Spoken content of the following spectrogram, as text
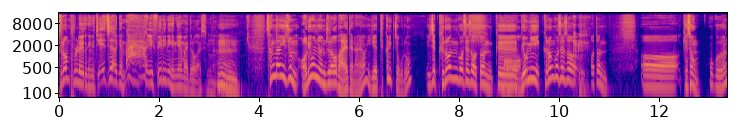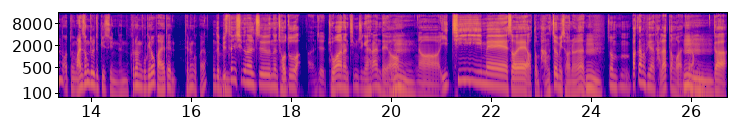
드럼 플레이도 굉장히 재즈하게 막 이 fill-in이 굉장히 많이 들어가 있습니다. 음. 상당히 좀 어려운 연주라고 봐야 되나요? 이게 테크닉적으로 이제 그런 것에서 어떤 그 뭐. 묘미 그런 것에서 어떤 어 개성 혹은 어떤 완성도를 느낄 수 있는 그런 곡이라고 봐야 되, 는 걸까요? 근데 미저리 시그널즈는 저도 이제 좋아하는 팀 중에 하나인데요. 음. 어, 이 팀에서의 어떤 방점이 저는 음. 좀 빡가는 그냥 달랐던 것 같아요. 음. 그러니까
